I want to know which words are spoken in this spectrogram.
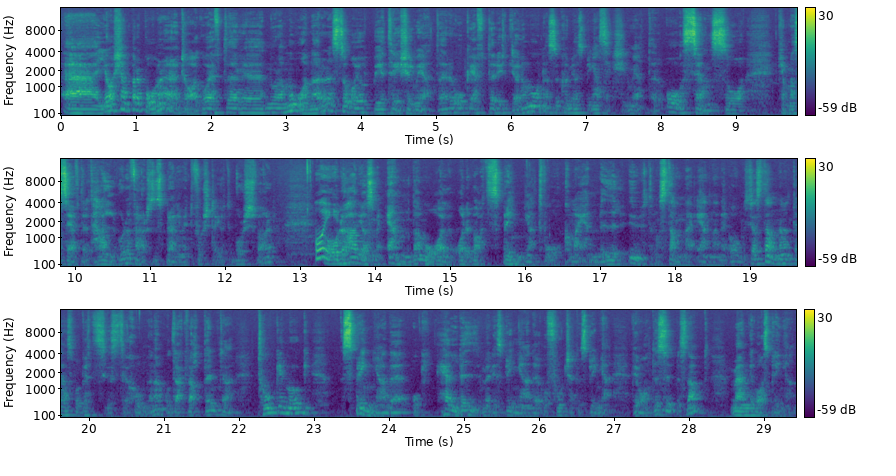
Eh, Jag kämpade på med det här ett tag och efter eh, några månader så var jag uppe i 3 kilometer och efter ytterligare några månader så kunde jag springa 6 kilometer och sen så kan man säga efter ett halvår ungefär så sprang jag mitt första Göteborgsvarv. Oj. Och då hade jag som enda mål och det var att springa 2,1 mil utan att stanna en enda gång. Så jag stannade inte ens på vätskestationerna och drack vatten. Jag tog en mugg, springande och hällde i med det springande och fortsatte springa. Det var inte supersnabbt, men det var springande.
